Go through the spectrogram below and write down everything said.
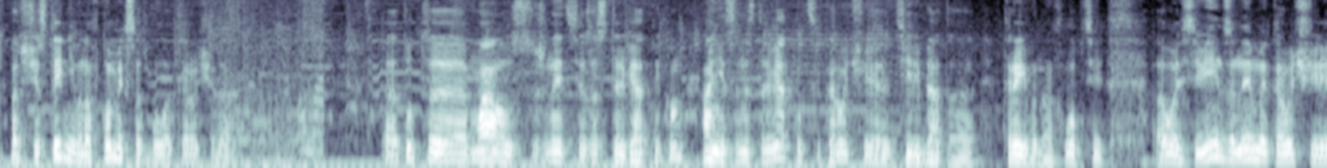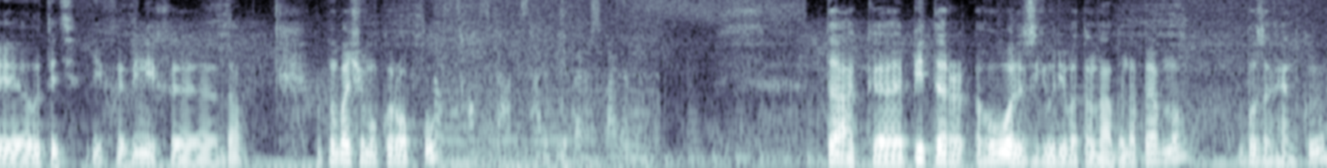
в першій частині, вона в коміксах була, коротше, да. Е, Тут е, Майлз женеться за стерв'ятником. А, ні, це не стерв'ятник, це коротше ті ребята Крейвена, хлопці. А ось і він за ними, коротше, летить. Їх, він їх, е, да. Тут ми бачимо коробку. Так, Пітер говорить з Юрі Ватанабе, напевно, бо з агенткою.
